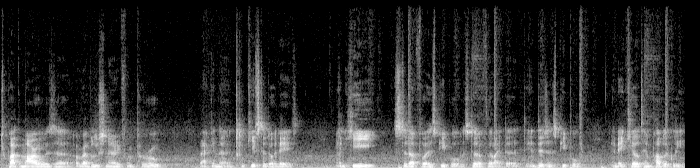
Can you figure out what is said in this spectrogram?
Tupac Amaru was a, a revolutionary from Peru back in the conquistador days and he stood up for his people and stood up for like the, the indigenous people and they killed him publicly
